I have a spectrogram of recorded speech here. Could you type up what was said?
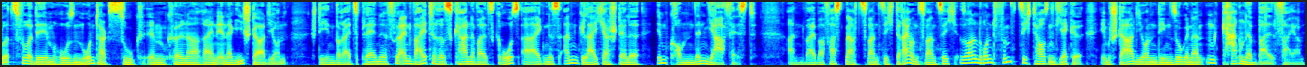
Kurz vor dem Rosenmontagszug im Kölner Rhein-Energiestadion stehen bereits Pläne für ein weiteres Karnevalsgroßereignis an gleicher Stelle im kommenden Jahr fest. An Weiberfastnacht 2023 sollen rund 50.000 Jecke im Stadion den sogenannten Karneval feiern.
